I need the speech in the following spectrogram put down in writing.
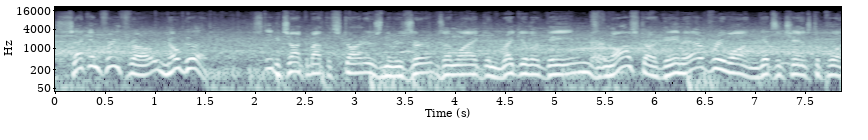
Second free throw, no good. Stevie talk about the starters and the reserves. Unlike in regular games, in an all-star game, everyone gets a chance to play.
